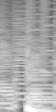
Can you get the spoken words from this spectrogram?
We'll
